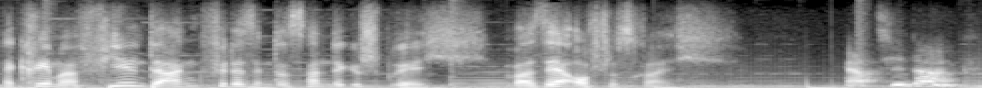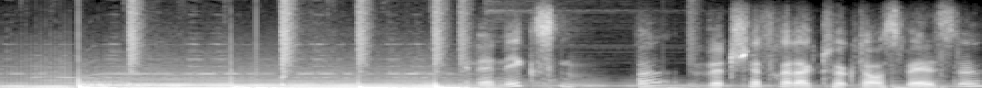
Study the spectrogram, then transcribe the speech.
Herr Kremer, vielen Dank für das interessante Gespräch. War sehr aufschlussreich. Herzlichen Dank. In der nächsten Woche wird Chefredakteur Klaus Welzel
